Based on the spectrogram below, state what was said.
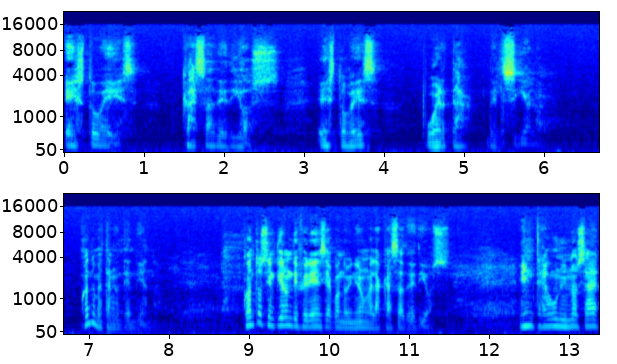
esto es casa de Dios. Esto es puerta del cielo. ¿Cuántos me están entendiendo? ¿Cuántos sintieron diferencia cuando vinieron a la casa de Dios? Entra uno y no sabe.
